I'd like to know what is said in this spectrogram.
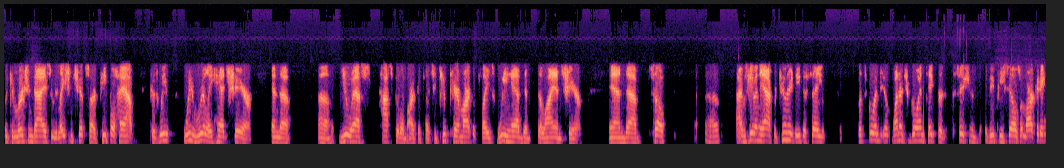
We can merchandise the relationships our people have because we we really had share in the uh, U.S. hospital marketplace, acute care marketplace. We had the, the lion's share, and uh, so uh, I was given the opportunity to say, let's go in. Why don't you go in and take the position of VP Sales and Marketing?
